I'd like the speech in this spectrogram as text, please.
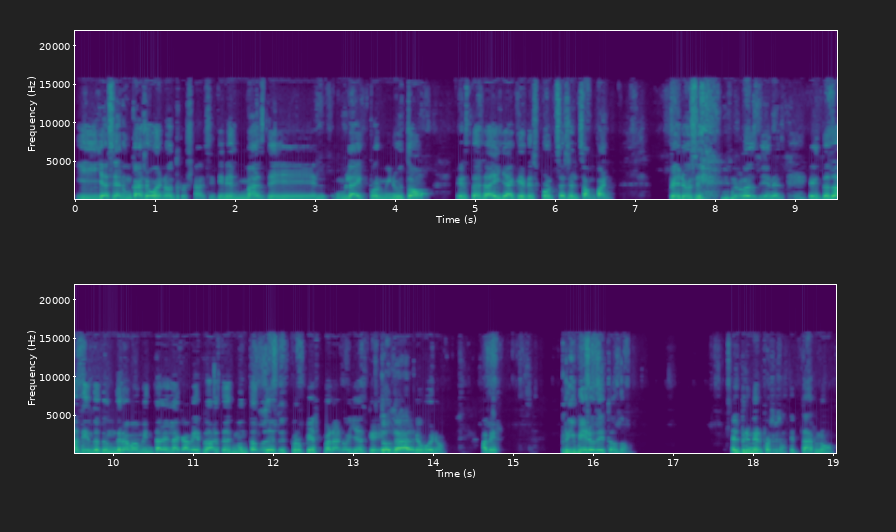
y ya sea en un caso o en otro. O sea, si tienes más de un like por minuto, estás ahí ya que descorchas el champán. Pero si no los tienes, estás haciéndote un drama mental en la cabeza, estás montando de tus propias paranoias que, Total. que bueno. A ver, primero de todo, el primer paso es aceptarlo,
